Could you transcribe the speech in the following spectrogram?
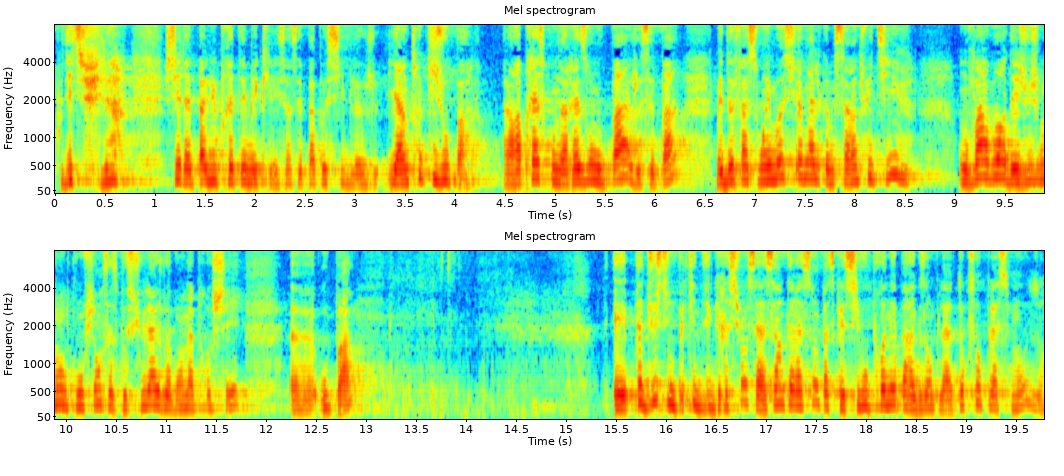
vous dites celui-là, je n'irai pas lui prêter mes clés, ça c'est pas possible. Il y a un truc qui joue pas. Alors après, est-ce qu'on a raison ou pas, je ne sais pas, mais de façon émotionnelle, comme ça, intuitive, on va avoir des jugements de confiance, est-ce que celui-là, je dois m'en approcher euh, ou pas? Et peut-être juste une petite digression, c'est assez intéressant parce que si vous prenez par exemple la toxoplasmose,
